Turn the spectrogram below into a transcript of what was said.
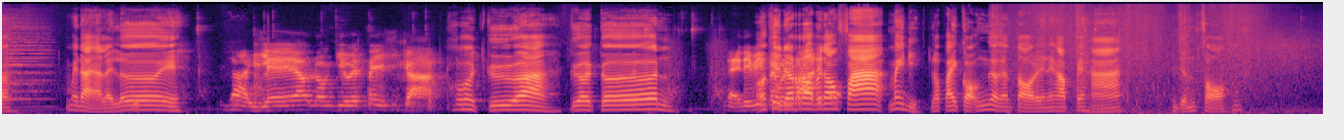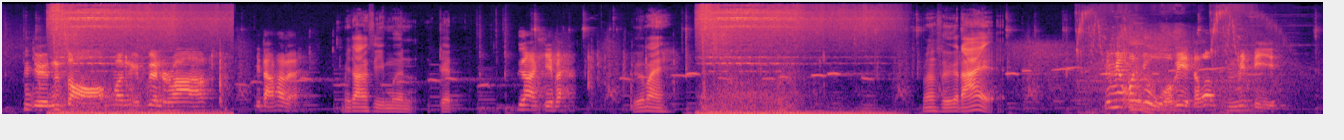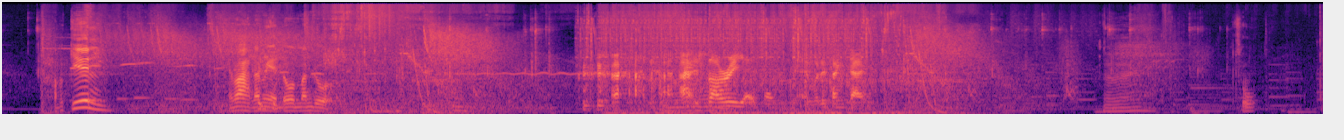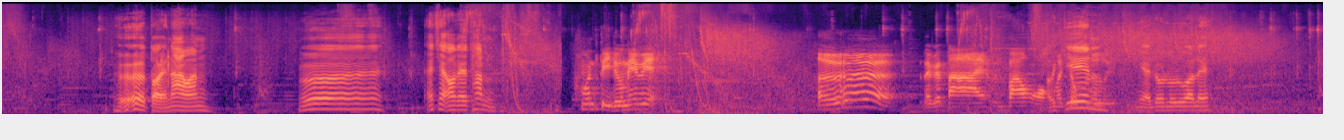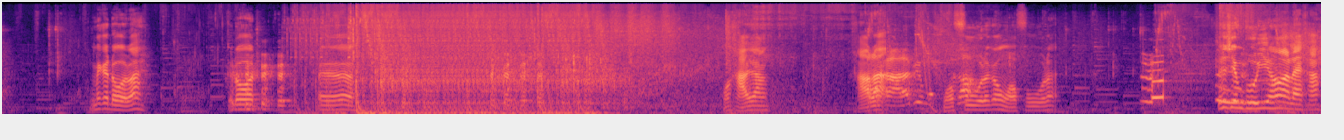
ไม่ได้อะไรเลย ได้อีกแล้วดองกิวเต้ขี้กากโคตรเกลือ เกลือเกิน ไหนดิพี่โอเคเดี๋ยวเราไปท้องฟ้าไม่ดิ เราไปเกาะเงือกกันต่อเลยนะครับ ไปหาเหยินสองยืนสองบางเพื่อนรักมีตังค์เท่าไหร่มีตังสี่หมื่นเจ็ดเรื่องอาคีไปหรือไม่ไม่ต้องซื้อก็ได้ ไม่มีคนอยู่อะพี่แต่ว่ามันไม่ตีเอาไปกินเห็นป่ะดาเมจโดนมันอยู่ ไอ้ sorry ไอ้ sorry ไอ้ไม่ได้ตั้งใจเฮ้ยซุกเออต่อยหน้ามันเฮ้ยไอ้ชายเอาไททันมันติดตรงนี้พี่เออ แล้วก็ตาย มันปลาหอกเอาไปมาจกิบนเลยเนี่ยโดนรัวๆเลย ไม่กระโดดวะกระโดด เออหัวขาวยัง ขาวละขาแล้วพี่หัวฟูแล้วก็หัวฟูแล้วเจ้าแชมพูยี่ห้ออะไรคะ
